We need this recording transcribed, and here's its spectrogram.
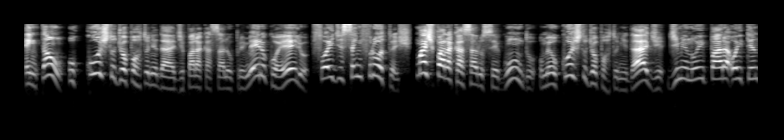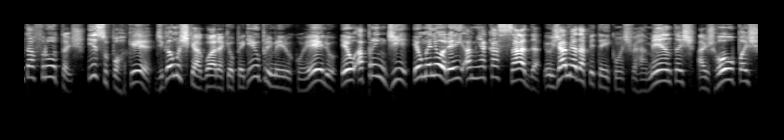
Então, o custo de oportunidade para caçar o primeiro coelho foi de 100 frutas, mas para caçar o segundo, o meu custo de oportunidade diminui para 80 frutas. Isso porque, digamos que agora que eu peguei o primeiro coelho, eu aprendi, eu melhorei a minha caçada, eu já me adaptei com as ferramentas, as roupas,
